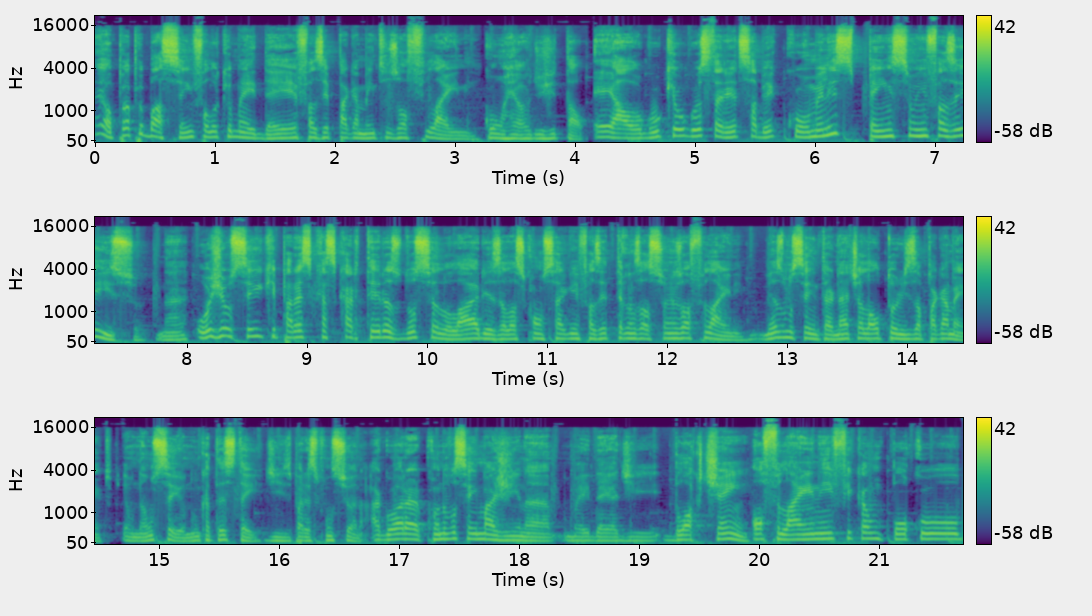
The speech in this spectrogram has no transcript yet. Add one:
É, o próprio Bacen falou que uma ideia é fazer pagamentos offline com o real digital. É algo que eu gostaria de saber como eles pensam em fazer isso, né? Hoje eu sei que parece que as carteiras dos celulares, elas conseguem fazer transações offline. Mesmo sem internet, ela autoriza pagamento. Eu não sei, eu nunca testei. Diz, parece que funciona. Agora, quando você imagina uma ideia de blockchain, offline fica um pouco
